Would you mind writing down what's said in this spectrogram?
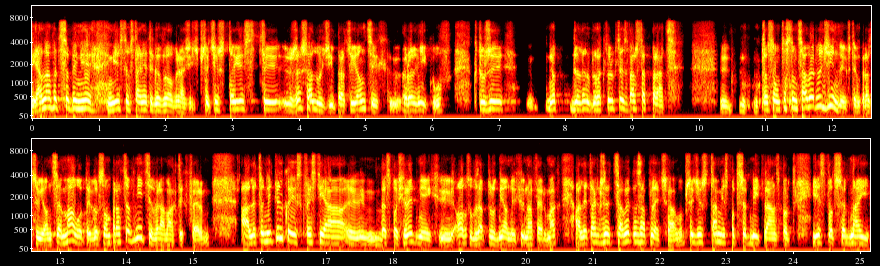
Ja nawet sobie nie, nie jestem w stanie tego wyobrazić. Przecież to jest y, rzesza ludzi, pracujących rolników, którzy, no, dla, dla których to jest warsztat pracy. To są, to są całe rodziny w tym pracujące. Mało tego, są pracownicy w ramach tych ferm. Ale to nie tylko jest kwestia y, bezpośrednich y, osób zatrudnionych na fermach, ale także całego zaplecza, bo przecież tam jest potrzebny i transport, jest potrzebna i,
